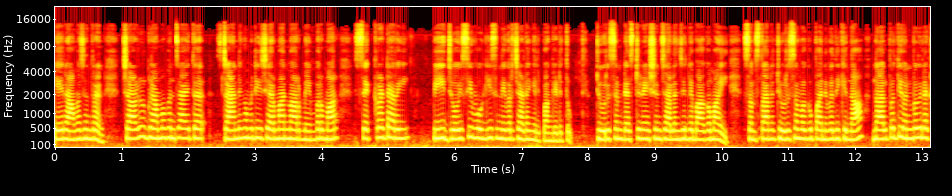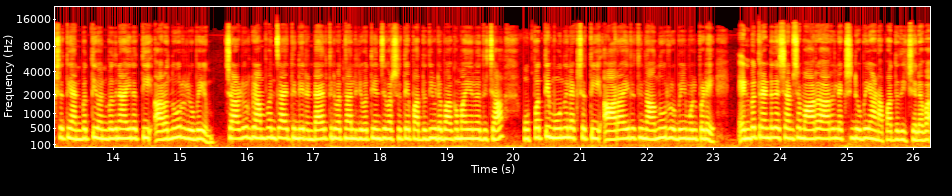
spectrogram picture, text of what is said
K Ramachandran Chazhur ഗ്രാമപഞ്ചായത്ത് സ്റ്റാൻഡിംഗ് കമ്മിറ്റി ചെയർമാൻമാർ മെമ്പർമാർ സെക്രട്ടറി പി ജോയ്സി വോഗീസ് എന്നിവർ ചടങ്ങിൽ പങ്കെടുത്തു. ടൂറിസം ഡെസ്റ്റിനേഷൻ ചലഞ്ചിന്റെ ഭാഗമായി സംസ്ഥാന ടൂറിസം വകുപ്പ് അനുവദിക്കുന്ന നാൽപ്പത്തി ഒൻപത് ലക്ഷത്തി അൻപത്തി ഒൻപതിനായിരത്തി അറുന്നൂറ് രൂപയും ചാഴൂർ ഗ്രാമപഞ്ചായത്തിന്റെ രണ്ടായിരത്തി ഇരുപത്തിനാല് ഇരുപത്തിയഞ്ച് വർഷത്തെ പദ്ധതിയുടെ ഭാഗമായി അനുവദിച്ച മുപ്പത്തിമൂന്ന് ലക്ഷത്തി ആറായിരത്തി നാനൂറ് രൂപയും ഉൾപ്പെടെ എൺപത്തിരണ്ട് ദശാംശം ആറ് ആറ് ലക്ഷം രൂപയാണ് പദ്ധതി ചെലവ്.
